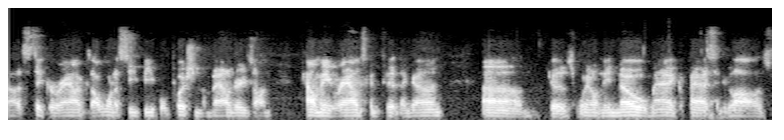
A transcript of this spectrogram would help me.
uh, stick around because I want to see people pushing the boundaries on how many rounds can fit in a gun because um, we don't need no mag capacity laws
